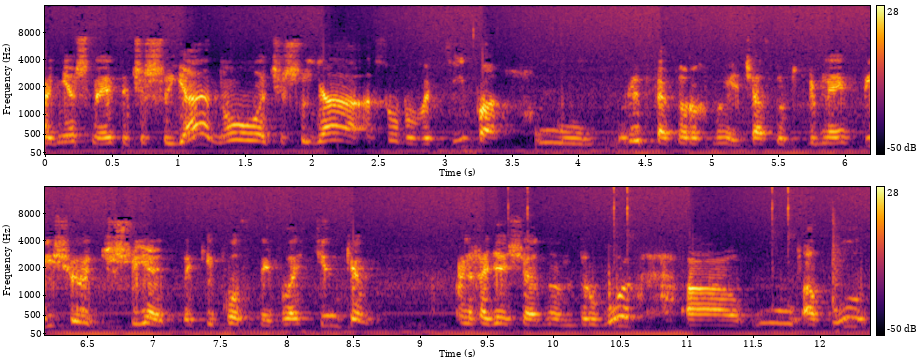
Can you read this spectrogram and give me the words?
Конечно, это чешуя, но чешуя особого типа. У рыб, которых мы часто употребляем в пищу, чешуя – это такие костные пластинки, находящие одно на другую. А у акул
